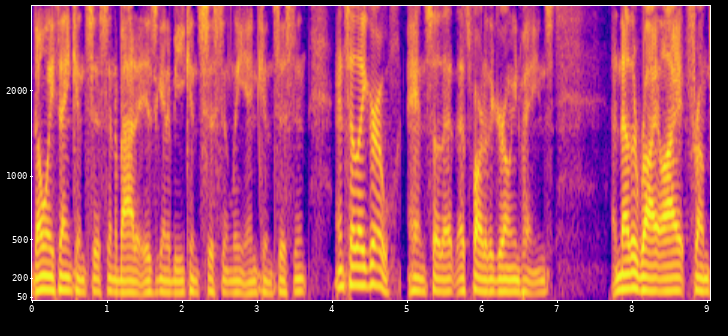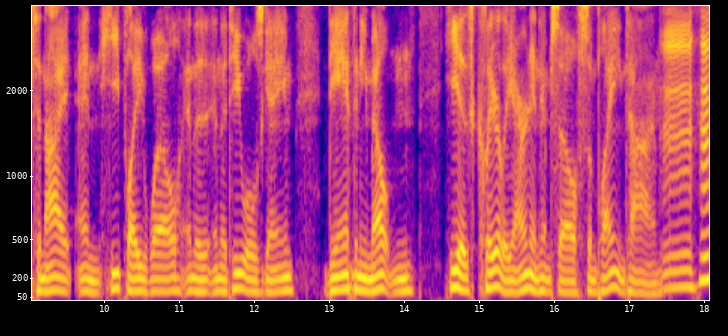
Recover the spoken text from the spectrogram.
the only thing consistent about it is going to be consistently inconsistent until they grow. And so that that's part of the growing pains. Another bright light from tonight, and he played well in the in the T Wolves game. De'Anthony Melton, he is clearly earning himself some playing time. Mm-hmm.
